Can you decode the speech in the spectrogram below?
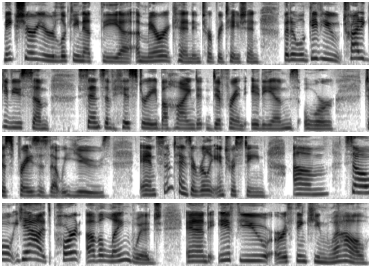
make sure you're looking at the uh, American interpretation, but it will give you, try to give you some sense of history behind different idioms or just phrases that we use. And sometimes they're really interesting. Um, so, yeah, it's part of a language. And if you are thinking, wow,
